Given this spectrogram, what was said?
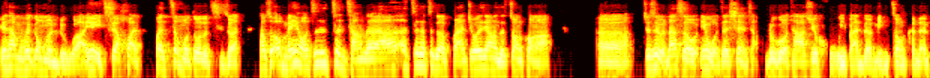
因为他们会跟我们卢啊，因为一次要换换这么多的瓷砖。他说：“哦，没有，这是正常的啊，这个这个本来就会这样的状况啊。”呃，就是那时候因为我在现场，如果他去唬一般的民众，可能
